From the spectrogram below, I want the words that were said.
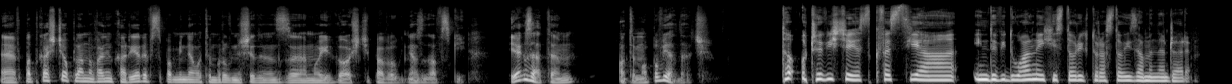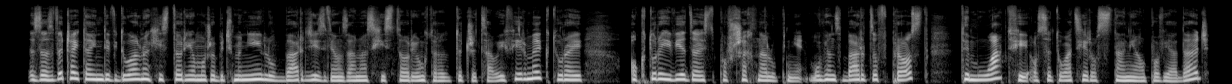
E, w podcaście o planowaniu kariery wspominał o tym również jeden z moich gości, Paweł Gniazdowski. Jak zatem o tym opowiadać? To oczywiście jest kwestia indywidualnej historii, która stoi za menedżerem. Zazwyczaj ta indywidualna historia może być mniej lub bardziej związana z historią, która dotyczy całej firmy, której, o której wiedza jest powszechna lub nie. Mówiąc bardzo wprost, tym łatwiej o sytuacji rozstania opowiadać,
